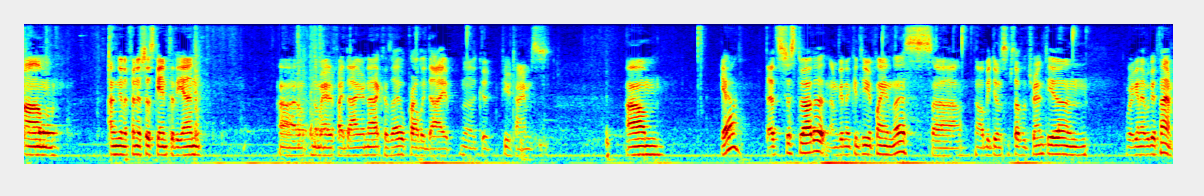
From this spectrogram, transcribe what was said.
Um, I'm gonna finish this game to the end, uh, no matter if I die or not, because I will probably die a good few times. Um, yeah, that's just about it. I'm gonna continue playing this. Uh, I'll be doing some stuff with Trentia, and we're gonna have a good time.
